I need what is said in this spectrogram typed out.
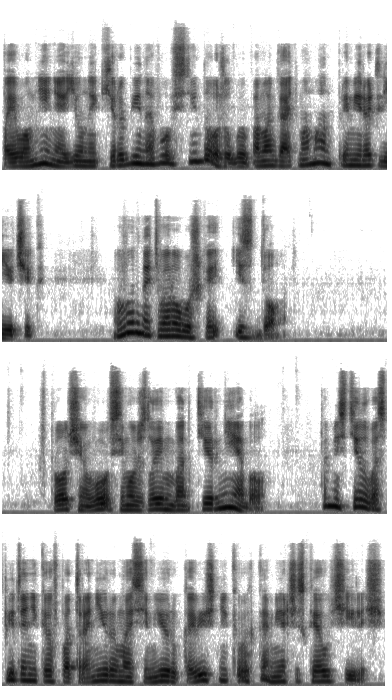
По его мнению, юный Керубина вовсе не должен был помогать маман примерить лифчик, выгнать воробушкой из дома. Впрочем, вовсе, может, злым банкир не был. Поместил воспитанников патронируемой семьей Рукавишниковых коммерческое училище.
